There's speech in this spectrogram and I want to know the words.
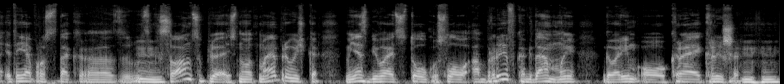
mm. это я просто так э, mm. к словам цепляюсь, но вот моя привычка меня сбивает с толку слово обрыв, когда мы говорим о крае крыши. Mm-hmm.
